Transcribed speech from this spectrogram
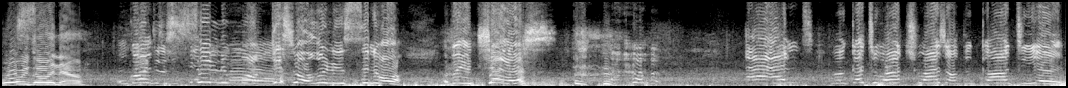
Where are we going now? We're going to the cinema. Guess what? We're going to the cinema. I'm very jealous. and we're going to watch Rise of the Guardian.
